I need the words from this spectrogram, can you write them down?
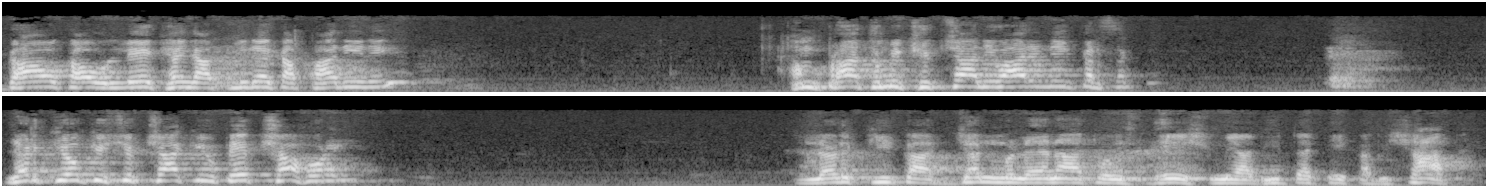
गाँव का उल्लेख है या पीने का पानी नहीं। हम प्राथमिक शिक्षा अनिवार्य नहीं कर सकते। लड़कियों की शिक्षा की उपेक्षा हो रही। लड़की का जन्म लेना तो इस देश में अभी तक एक अभिशाप है।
